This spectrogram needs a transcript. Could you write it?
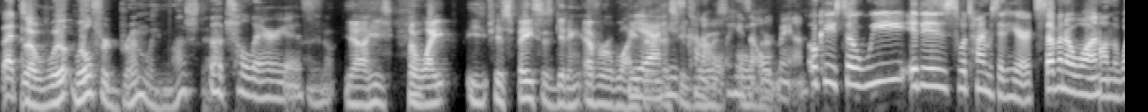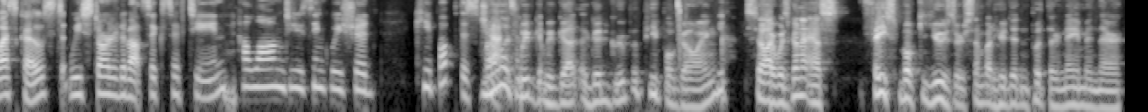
But So Wil- Wilford Brimley mustache. that's hilarious. Know. Yeah, he's a white. He, his face is getting ever whiter. Yeah, as he's he kind of he's an old man. Okay, so we it is what time is it here? It's 701 on the West Coast. We started about 615. Mm-hmm. How long do you think we should keep up this chat? Well, we've got, we've got a good group of people going. So I was going to ask Facebook user, somebody who didn't put their name in there,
